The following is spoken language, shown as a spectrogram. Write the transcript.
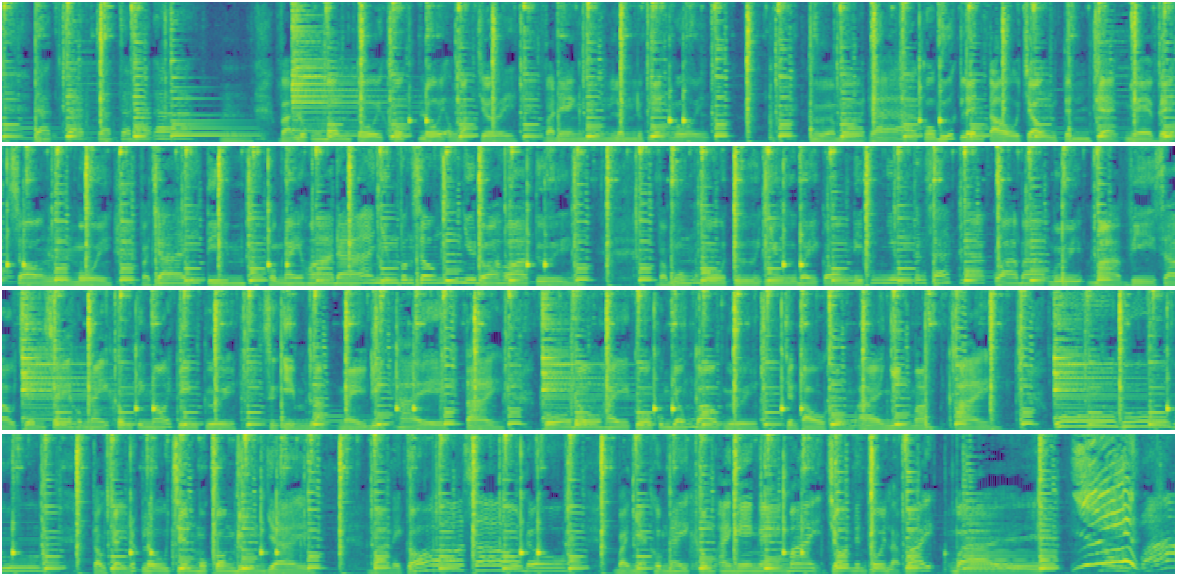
da da cha cha da da Ừ. và lúc bóng tối khuất lối ông mặt trời, và đèn đường lần lượt lên ngôi. Cửa mở ra, cô bước lên tàu trong tình trạng nhòe vết son môi. Và trái tim, hôm nay hoa đá nhưng vẫn sống như đóa hoa tươi và muốn vô tư như bầy con nít nhưng thân xác đã qua ba mươi. Mà vì sao trên xe hôm nay không tiếng nói tiếng cười? Sự im lặng này điếc hai tai. Cô đâu hay cô cũng giống bao người. Trên tàu không ai nhìn mặt ai. Uh, uh, uh. tàu chạy rất lâu trên một con đường dài. Và này có sao đâu? Bài nhạc hôm nay không ai nghe ngày mai Cho nên thôi là phải bài Yeah! Wow.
